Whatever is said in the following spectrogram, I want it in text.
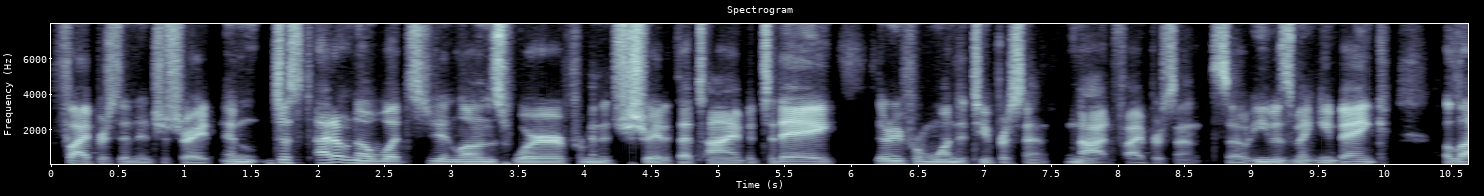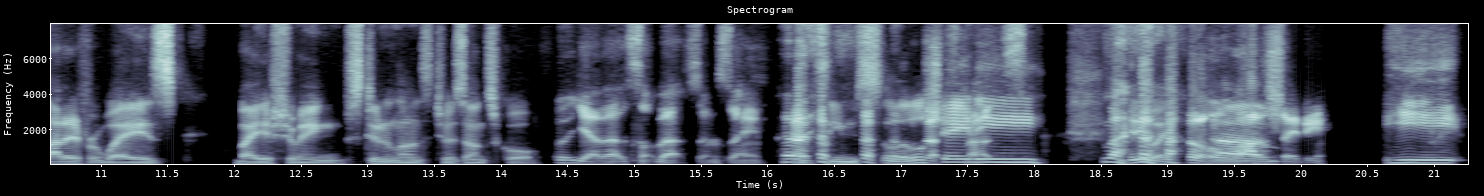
five percent interest rate, and just I don't know what student loans were from an interest rate at that time, but today they're from one to two percent, not five percent. So he was making bank a lot of different ways by issuing student loans to his own school. Yeah, that's that's insane. That seems a little shady. nuts. Anyway, a lot um, of shady. He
